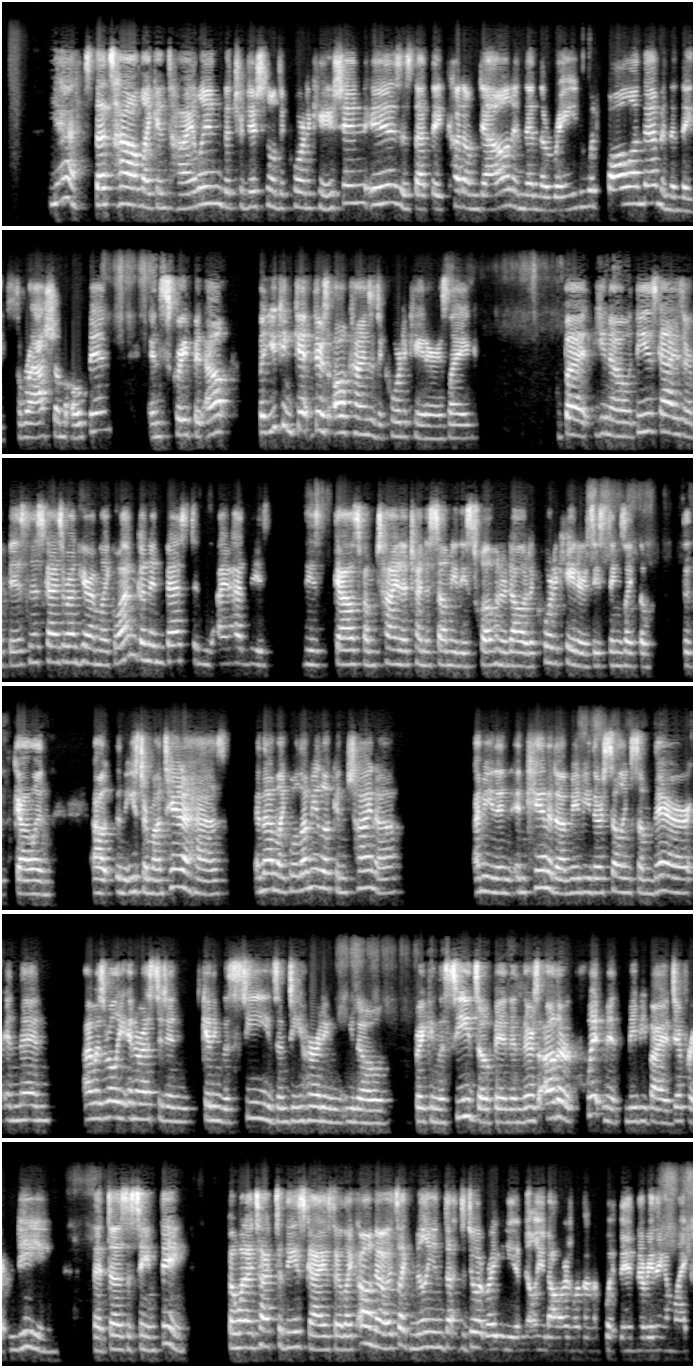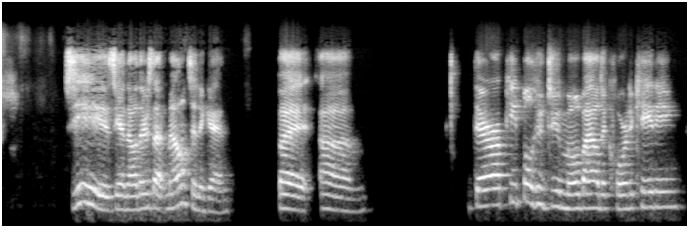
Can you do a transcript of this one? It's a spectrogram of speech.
Yes, that's how like in Thailand the traditional decortication is is that they cut them down and then the rain would fall on them and then they thrash them open and scrape it out. But you can get there's all kinds of decorticators like but you know these guys are business guys around here. I'm like well i'm going to invest in i had these these gals from china trying to sell me these $1200 decorticators these things like the the gallon out in eastern montana has. And then i'm like well let me look in china. I mean in, in canada maybe they're selling some there. And then i was really interested in getting the seeds and deherding you know breaking the seeds open and there's other equipment maybe by a different name that does the same thing. But when I talk to these guys, they're like, "Oh no, it's like million to do it right. You need a million dollars worth of equipment and everything." I'm like, "Geez, you know, there's that mountain again." But um, there are people who do mobile decorticating,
